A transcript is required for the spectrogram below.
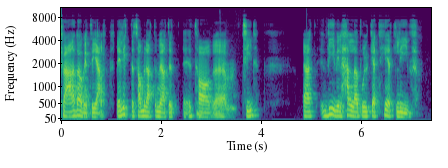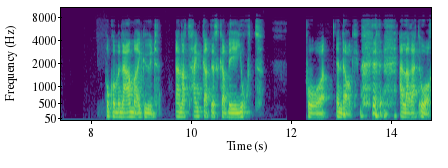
hverdagen til hjelp. Det er litt det samme dette med at det tar eh, tid. At vi vil heller bruke et helt liv på å komme nærmere Gud enn å tenke at det skal bli gjort på en dag eller et år.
